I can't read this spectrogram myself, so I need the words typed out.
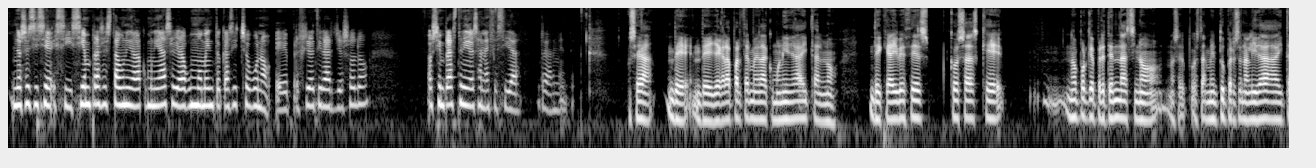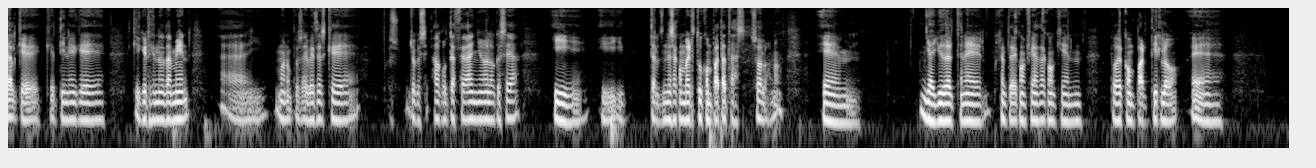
No sé si, si, si siempre has estado unido a la comunidad, si había algún momento que has dicho, bueno, eh, prefiero tirar yo solo, o siempre has tenido esa necesidad realmente. O sea, de, de llegar a apartarme de la comunidad y tal, no. De que hay veces cosas que no porque pretendas, sino, no sé, pues también tu personalidad y tal, que, que tiene que, que ir creciendo también. Eh, y bueno, pues hay veces que, pues yo que sé, algo te hace daño o lo que sea y, te lo tienes a comer tú con patatas solo, ¿no? Eh, y ayuda el tener gente de confianza con quien poder compartirlo. Eh,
